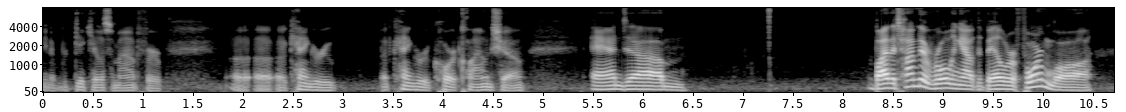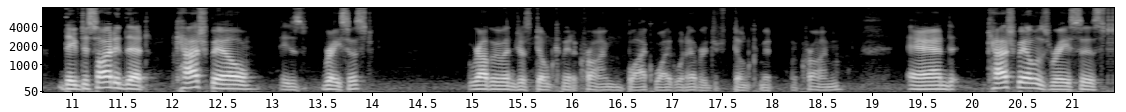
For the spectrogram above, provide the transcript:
you know ridiculous amount for a, a, a kangaroo a kangaroo court clown show. And um, by the time they're rolling out the bail reform law, they've decided that cash bail is racist rather than just don't commit a crime, black, white, whatever, just don't commit a crime. And cash bail is racist,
